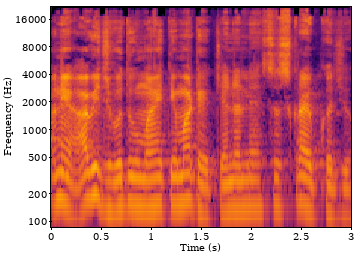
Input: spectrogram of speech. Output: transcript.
અને આવી જ વધુ માહિતી માટે ચેનલને સબસ્ક્રાઈબ કરજો.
